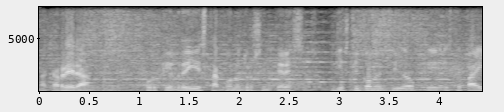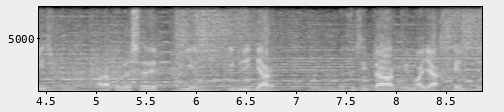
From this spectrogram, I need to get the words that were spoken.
la carrera, porque el rey está con otros intereses. Y estoy convencido que este país, para ponerse de pie y brillar, necesita que no haya gente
